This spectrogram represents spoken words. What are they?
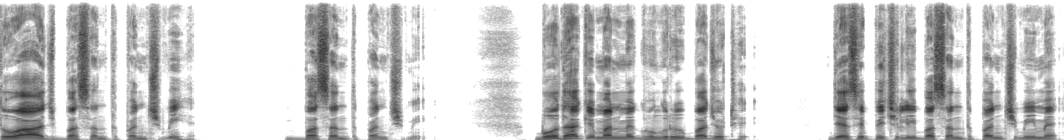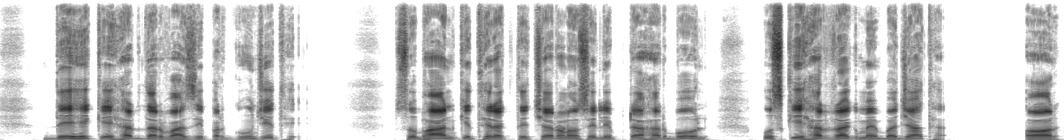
तो आज बसंत पंचमी है। बसंत पंचमी। बोधा के मन में घुंघरू बज उठे। जैसे पिछली बसंत पंचमी में देह के हर दरवाजे पर गूंजे थे। सुभान के थिरकते चरणों से लिपटा हर बोल उसकी हर रग में बजा था और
